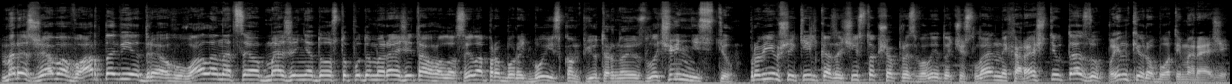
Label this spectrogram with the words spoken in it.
Мережева варта відреагувала на це обмеження доступу до мережі та оголосила про боротьбу із комп'ютерною злочинністю, провівши кілька зачисток, що призвели до численних арештів та зупинки роботи мережі.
